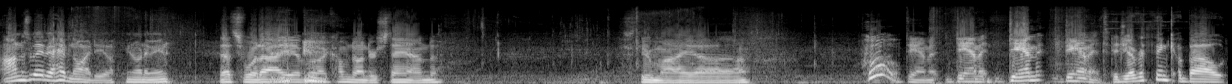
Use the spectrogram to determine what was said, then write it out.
honest, baby. I have no idea. You know what I mean? That's what I have uh, come to understand through my, uh... Oh. Damn it, damn it, damn it, damn it. Did you ever think about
